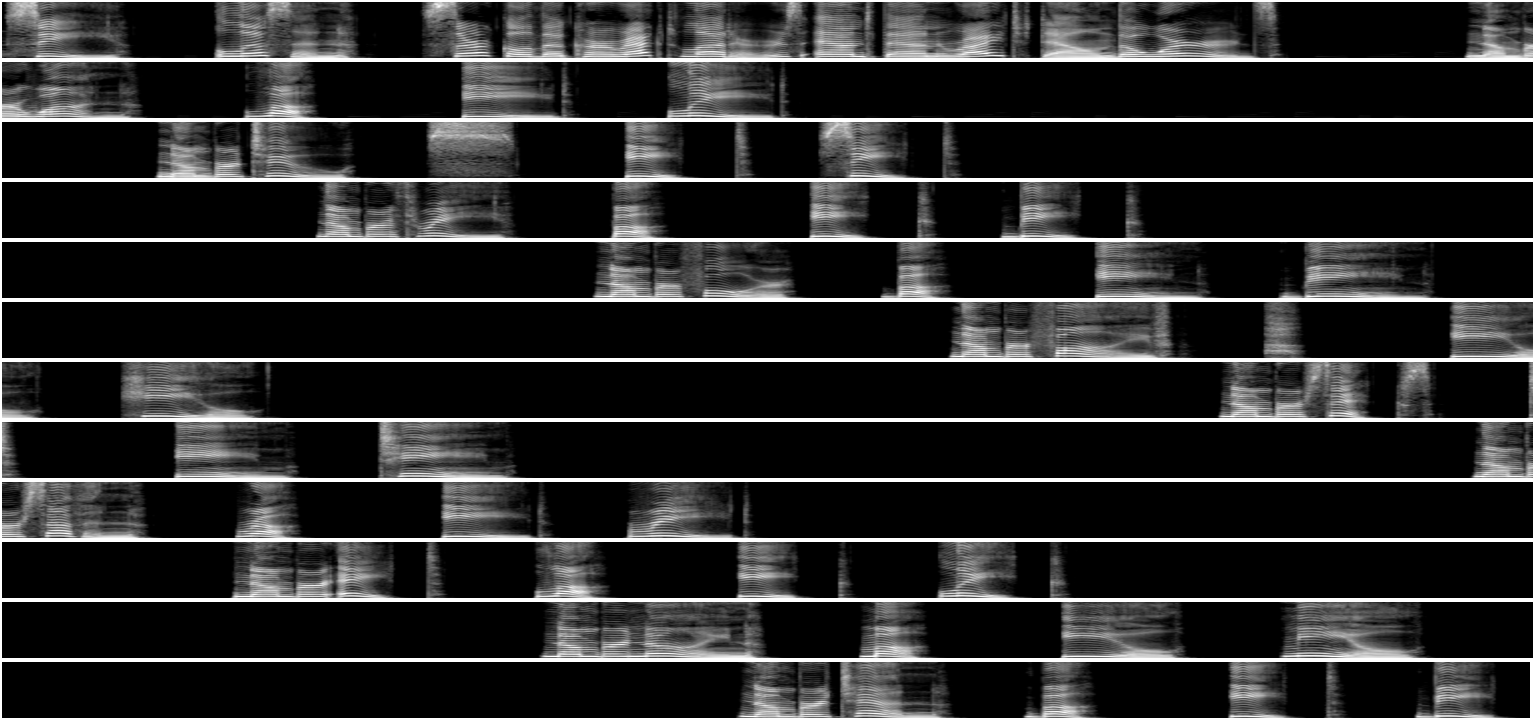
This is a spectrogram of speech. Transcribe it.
C. Listen, circle the correct letters and then write down the words. Number 1. L. Eed. Lead. Number 2. S. Eat. Seat. Number 3. B. Eek. Beak. Number 4. B. Een. Bean. Number 5. H. Eel. Heel. Number 6. T. Eam. Team. Number 7. R. Eed. Read. Number 8. L. Eek. Leak. Number 9. M. Eel. Meal. Number 10. B. Eat. Beat.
